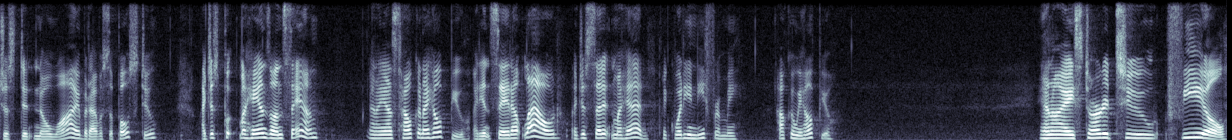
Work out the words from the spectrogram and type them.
Just didn't know why, but I was supposed to. I just put my hands on Sam and I asked, How can I help you? I didn't say it out loud. I just said it in my head. Like, what do you need from me? How can we help you? And I started to feel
